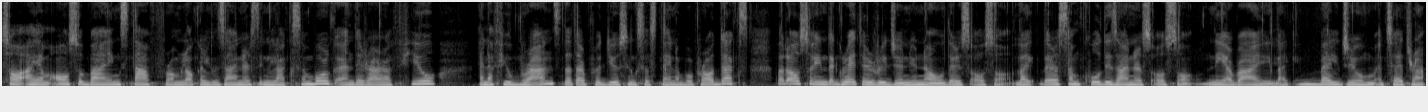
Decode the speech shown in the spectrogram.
So I am also buying stuff from local designers in Luxembourg and there are a few and a few brands that are producing sustainable products but also in the greater region you know there's also like there are some cool designers also nearby like in Belgium etc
